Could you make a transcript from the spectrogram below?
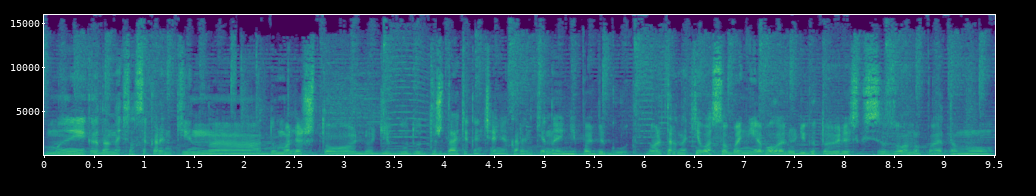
Мы, когда начался карантин, э, думали, что люди будут ждать окончания карантина и не побегут. Но альтернатив особо не было, люди готовились к сезону, поэтому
